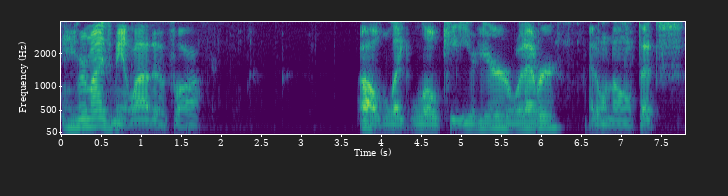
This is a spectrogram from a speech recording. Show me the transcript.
he reminds me a lot of, uh, oh, like Loki here or whatever. I don't know if that's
